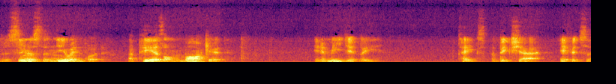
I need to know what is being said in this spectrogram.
that as soon as the new input appears on the market, it immediately takes a big share if it's an,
